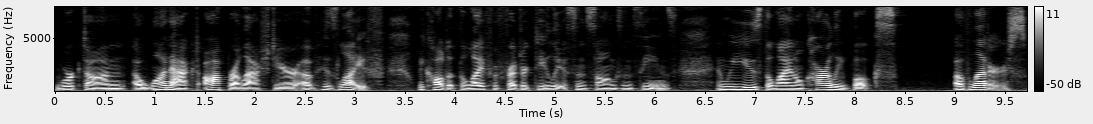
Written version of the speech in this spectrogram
worked on a one act opera last year of his life. We called it The Life of Frederick Delius in Songs and Scenes. And we used the Lionel Carley books of letters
